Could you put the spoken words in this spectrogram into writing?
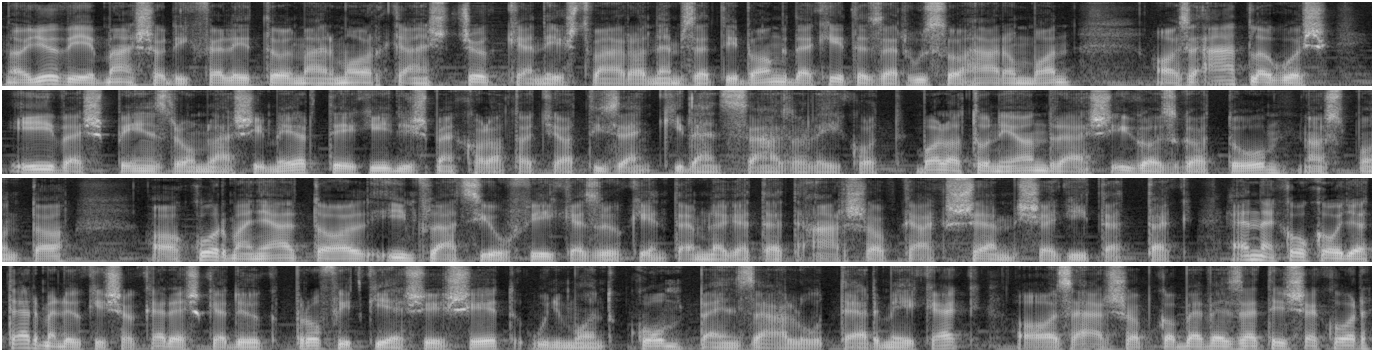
a jövő év második felétől már markáns csökkenést vár a Nemzeti Bank, de 2023-ban az átlagos éves pénzromlási mérték így is meghaladhatja a 19 ot Balatoni András igazgató azt mondta, a kormány által inflációfékezőként emlegetett ársapkák sem segítettek. Ennek oka, hogy a termelők és a kereskedők profit kiesését úgymond kompenzáló termékek az ársapka bevezetésekor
